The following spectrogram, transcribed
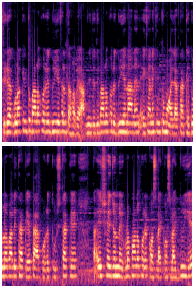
চিড়িয়াগুলা কিন্তু ভালো করে ধুয়ে ফেলতে হবে। আপনি যদি ভালো করে ধুয়ে না নেন, এখানে কিন্তু ময়লা থাকে, ধুলাবালি থাকে, তারপরে তুষ থাকে। সেই জন্য এগুলো ভালো করে কসলাই কসলাই ধুয়ে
